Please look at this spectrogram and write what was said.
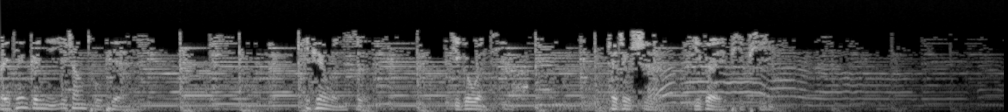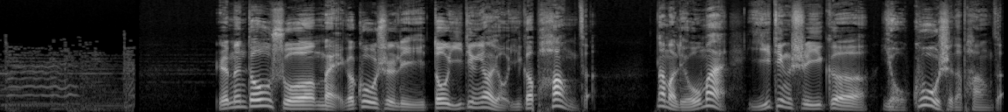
每天给你一张图片，一篇文字，一个问题，这就是一个 APP。人们都说每个故事里都一定要有一个胖子，那么刘麦一定是一个有故事的胖子。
